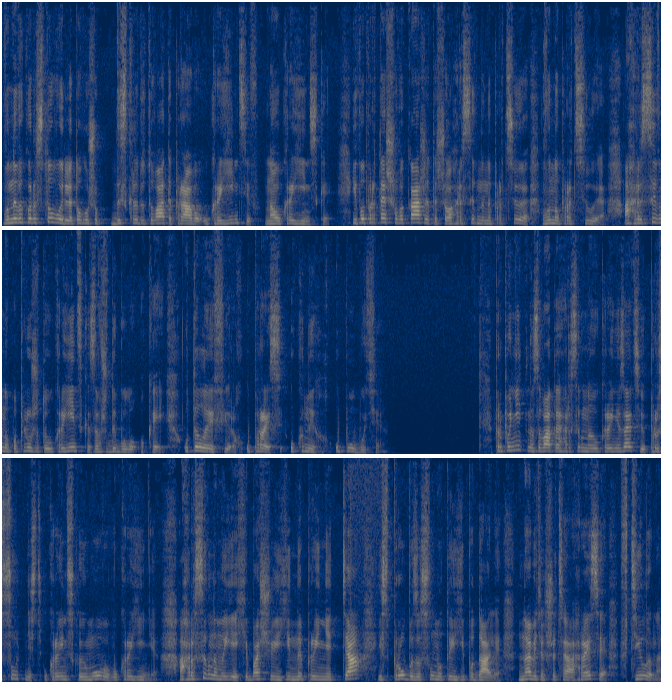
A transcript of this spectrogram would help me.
Вони використовують для того, щоб дискредитувати право українців на українське. І попри те, що ви кажете, що агресивно не працює, воно працює. Агресивно поплюжити українське завжди було окей. У телеефірах, у пресі, у книгах, у побуті. Припиніть називати агресивною українізацією присутність української мови в Україні. Агресивними є хіба що її неприйняття і спроби засунути її подалі, навіть якщо ця агресія втілена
